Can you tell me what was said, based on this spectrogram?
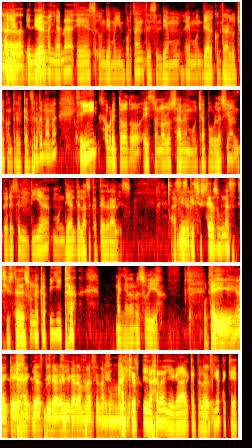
Oye, ah, el día de mañana es un día muy importante, es el Día eh, Mundial contra la lucha contra el cáncer de mama y sobre todo, esto no lo sabe mucha población, pero es el Día Mundial de las Catedrales. Así es que si usted es una, si usted es una capillita, mañana no es su día. Sí, hay que, hay que aspirar a llegar a más en algún momento. hay que aspirar a llegar, catedral. Fíjate que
